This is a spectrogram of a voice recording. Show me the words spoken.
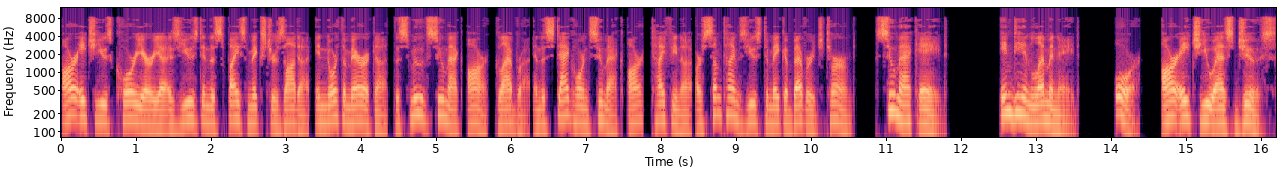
Rhus coriaria is used in the spice mixture za'atar. In North America, the smooth sumac R. glabra and the staghorn sumac R. typhina are sometimes used to make a beverage termed sumac-ade. Indian lemonade, or rhus juice.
